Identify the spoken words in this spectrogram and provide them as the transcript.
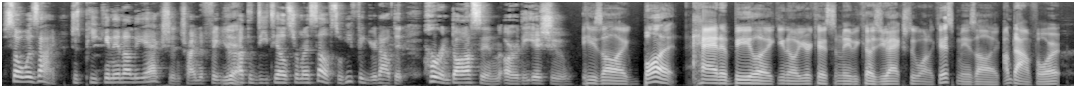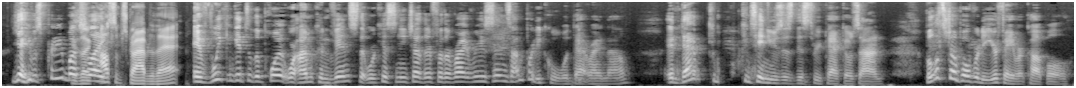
So was I, just peeking in on the action, trying to figure Yeah. out the details for myself. So he figured out that her and Dawson are the issue. He's all like, but had it be like, you know, you're kissing me because you actually want to kiss me, he's all like, I'm down for it. Yeah, he was pretty much like, like I'll subscribe to that. if we can get to the point where I'm convinced that we're kissing each other for the right reasons, I'm pretty cool with that right now. And that c- continues as this three pack goes on. But let's jump over to your favorite couple,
